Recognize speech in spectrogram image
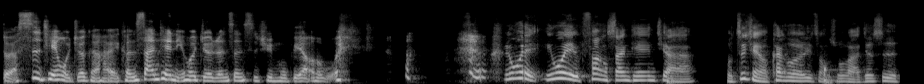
对啊，四天我觉得可能还可能三天你会觉得人生失去目标会不会？因为因为放三天假，我之前有看过一种说法，就是。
